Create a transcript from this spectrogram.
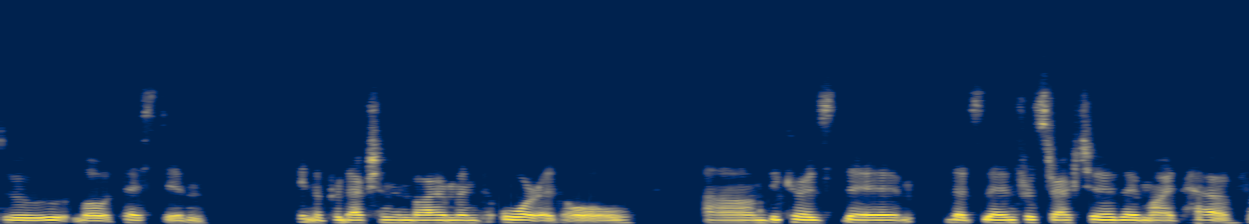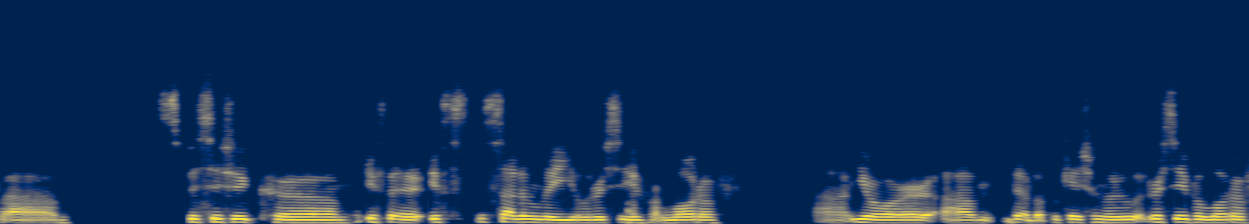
do load testing in a production environment or at all um, because the that's the infrastructure. They might have um, specific uh, if the if suddenly you'll receive a lot of uh, your um, web application will receive a lot of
